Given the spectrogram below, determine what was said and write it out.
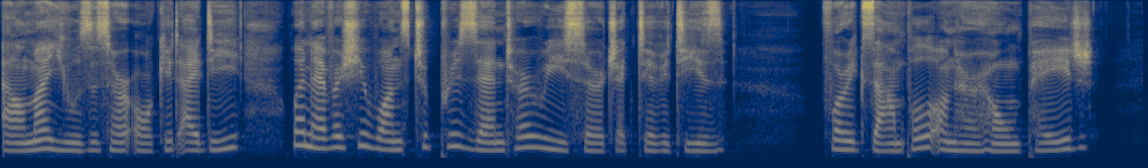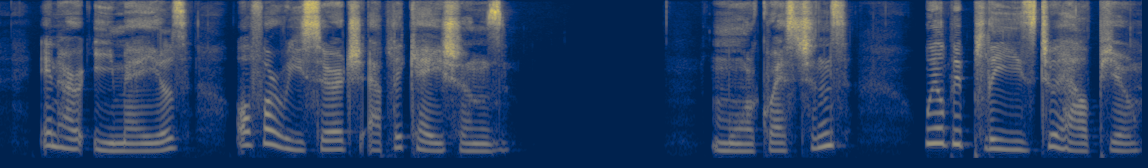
Alma uses her ORCID ID whenever she wants to present her research activities for example on her homepage, in her emails or for research applications. More questions? We'll be pleased to help you.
